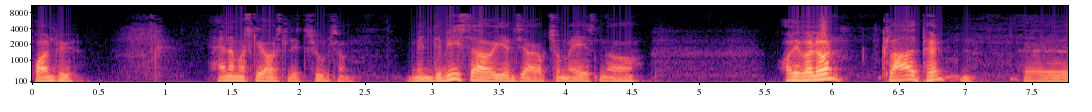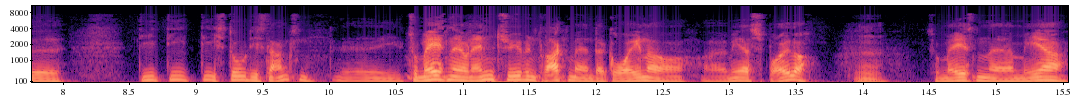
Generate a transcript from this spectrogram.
Brøndby. Han er måske også lidt tvivlsom. Men det viste sig jo Jens Jakob Thomasen og Oliver Lund klarede pynten. Øh, de, de, de stod distancen. Øh, Thomasen er jo en anden type end Drakman, der går ind og, og er mere spoiler. Mm. Thomasen er mere,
